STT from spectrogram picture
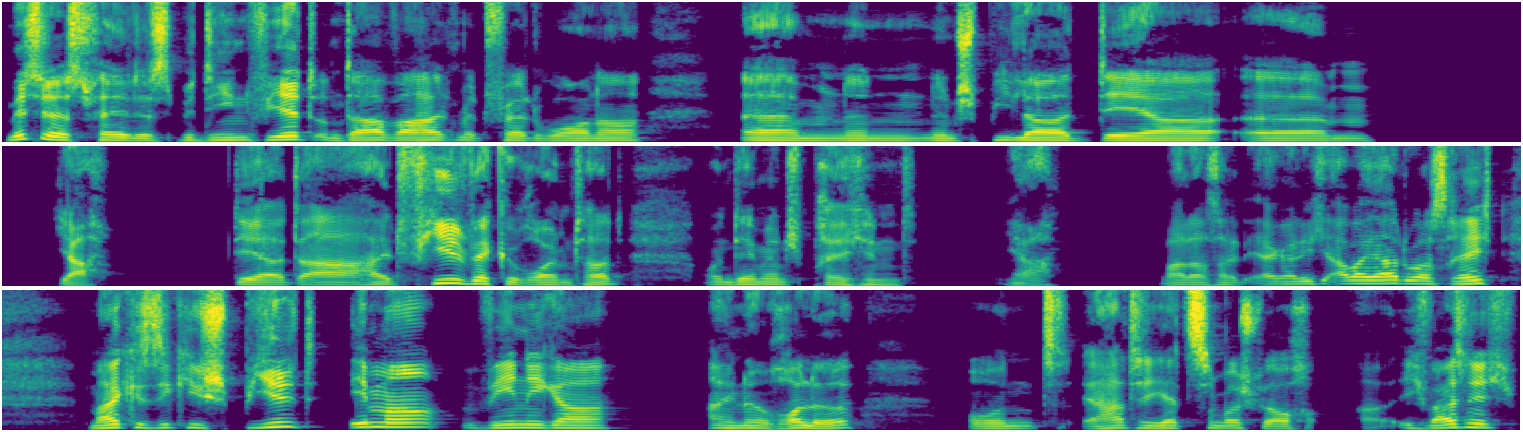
Mitte des Feldes bedient wird und da war halt mit Fred Warner ähm, ein Spieler, der ähm, ja, der da halt viel weggeräumt hat und dementsprechend ja, war das halt ärgerlich. Aber ja, du hast recht. Mike Gesicki spielt immer weniger eine Rolle und er hatte jetzt zum Beispiel auch, ich weiß nicht,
